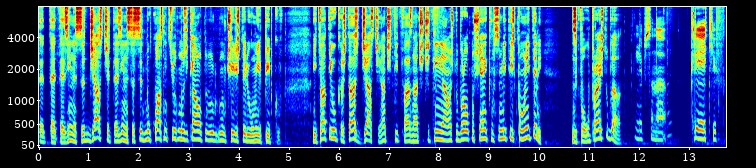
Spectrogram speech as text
те, те, тези не са джазче, тези не са седмокласници от музикалното училище Любомир Пипков. И това ти го кръщаваш джазче. Значи ти, това значи, че ти нямаш добро отношение към самите изпълнители. За какво го правиш тогава? Липса на креатив.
